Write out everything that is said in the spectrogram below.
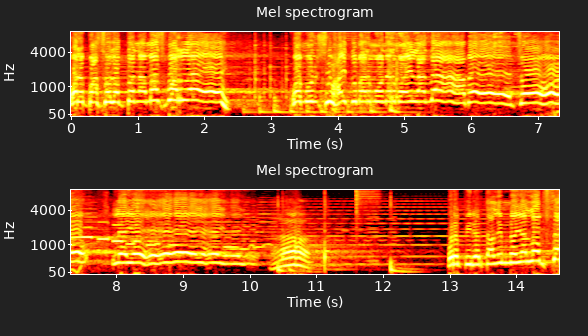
পরে পাঁচশো যত নামাজ পড়লে ও মুন্সি ভাই তোমার মনের ময়লা যাবে চলে ওরে পীরের তালিম নইয়া লবসে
